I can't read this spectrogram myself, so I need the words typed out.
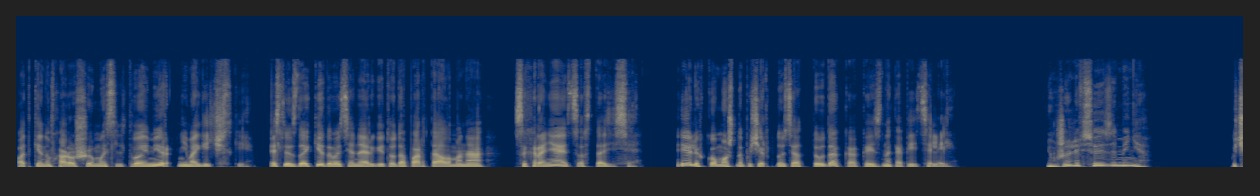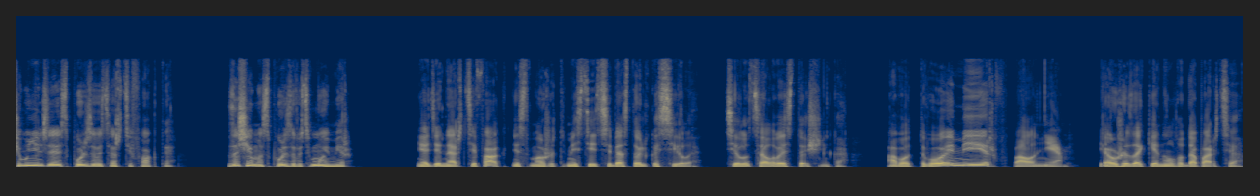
подкинув хорошую мысль. Твой мир не магический. Если закидывать энергию туда порталом, она сохраняется в стазисе. Ее легко можно почерпнуть оттуда, как и из накопителей. Неужели все из-за меня? Почему нельзя использовать артефакты? Зачем использовать мой мир? Ни один артефакт не сможет вместить в себя столько силы, силу целого источника. А вот твой мир вполне. Я уже закинул туда партию.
